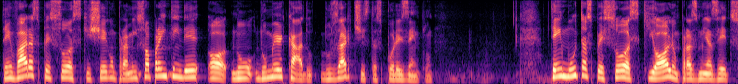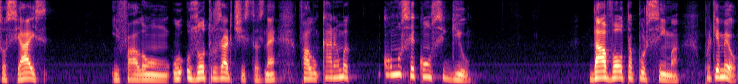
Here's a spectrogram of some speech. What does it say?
Tem várias pessoas que chegam pra mim só pra entender, ó, no, no mercado dos artistas, por exemplo. Tem muitas pessoas que olham pras minhas redes sociais e falam, o- os outros artistas, né? Falam, caramba, como você conseguiu dar a volta por cima? Porque, meu,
